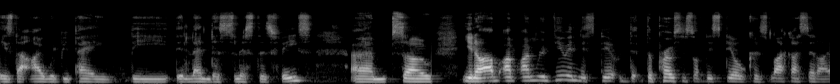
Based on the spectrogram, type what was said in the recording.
is that I would be paying the the lender's solicitors fees. Um, so you know I'm, I'm I'm reviewing this deal, the, the process of this deal because, like I said, I,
